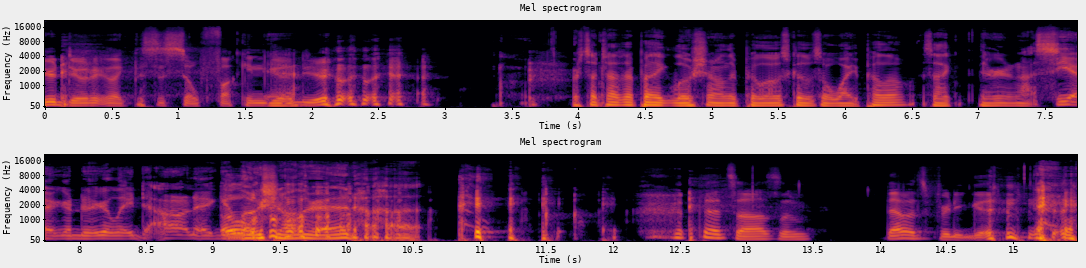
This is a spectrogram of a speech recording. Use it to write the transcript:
You're doing it you're like this is so fucking good. You're or sometimes I put like lotion on their pillows because it's a white pillow. It's like they're gonna not see it. They're gonna lay down on it, get Oh. lotion on their head. that's awesome. That was pretty good.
